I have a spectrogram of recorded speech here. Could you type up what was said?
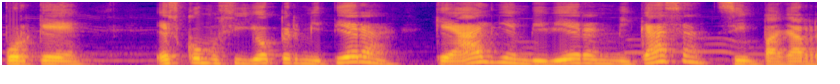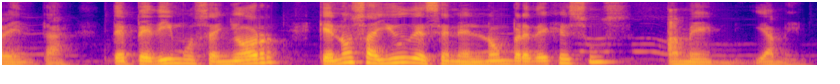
porque es como si yo permitiera que alguien viviera en mi casa sin pagar renta. Te pedimos, Señor, que nos ayudes en el nombre de Jesús. Amén y amén.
